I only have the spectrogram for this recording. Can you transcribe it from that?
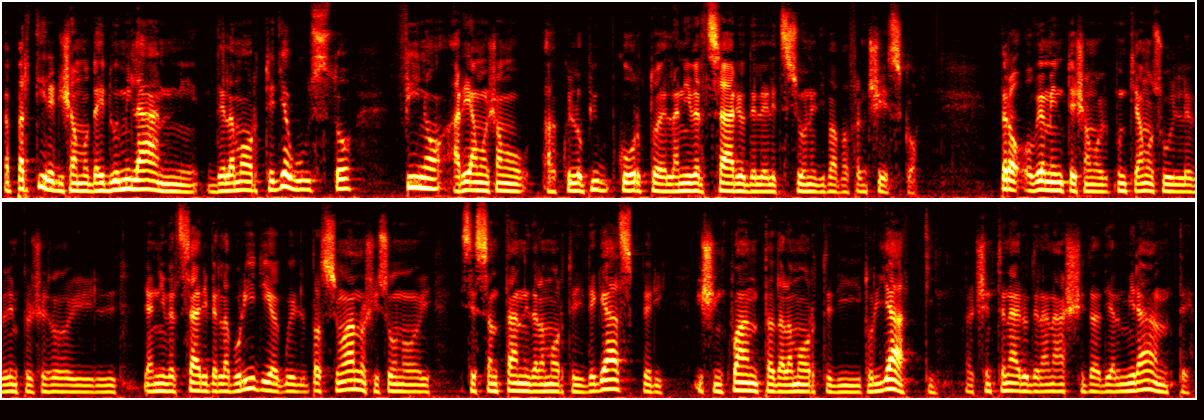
A partire diciamo dai 2000 anni della morte di Augusto fino arriviamo diciamo, a quello più corto, è l'anniversario dell'elezione di Papa Francesco. Però ovviamente diciamo, puntiamo su, per esempio, ci sono gli anniversari per la politica, il prossimo anno ci sono i 60 anni dalla morte di De Gasperi, i 50 dalla morte di Togliatti, al centenario della nascita di Almirante.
